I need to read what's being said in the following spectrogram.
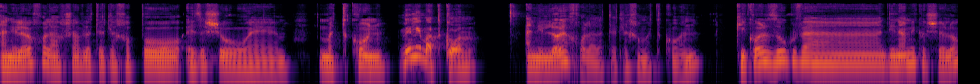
אני לא יכולה עכשיו לתת לך פה איזשהו אה, מתכון. תני לי מתכון. אני לא יכולה לתת לך מתכון, כי כל זוג והדינמיקה שלו,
